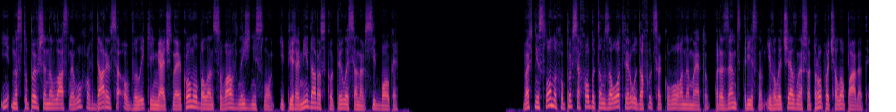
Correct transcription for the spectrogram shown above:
і, наступивши на власне вухо, вдарився об великий м'яч, на якому балансував нижній слон, і піраміда розкотилася на всі боки. Верхній слон охопився хоботом за отвір у даху циркового намету. Презент тріснув, і величезне шатро почало падати.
